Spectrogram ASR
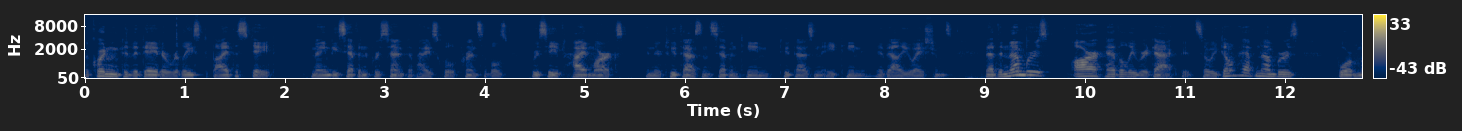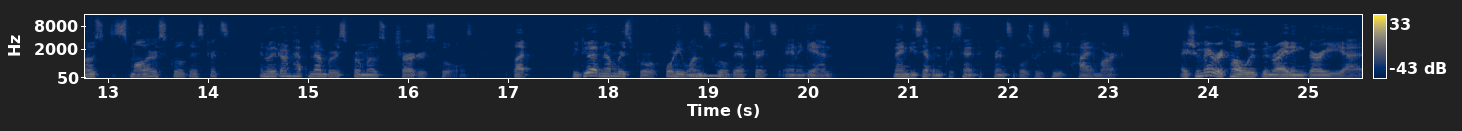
According to the data released by the state, 97% of high school principals received high marks in their 2017 2018 evaluations. Now, the numbers are heavily redacted, so we don't have numbers for most smaller school districts, and we don't have numbers for most charter schools. But we do have numbers for 41 school districts, and again, 97% of principals received high marks. As you may recall, we've been writing very, uh,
